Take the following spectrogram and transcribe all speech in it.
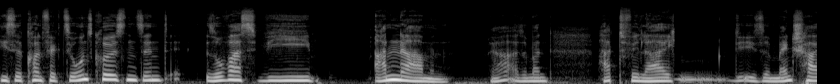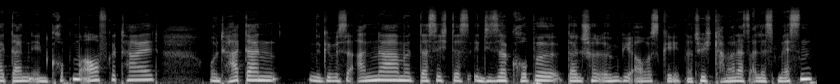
Diese Konfektionsgrößen sind sowas wie Annahmen. Ja, also man hat vielleicht diese Menschheit dann in Gruppen aufgeteilt und hat dann eine gewisse Annahme, dass sich das in dieser Gruppe dann schon irgendwie ausgeht. Natürlich kann man das alles messen,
